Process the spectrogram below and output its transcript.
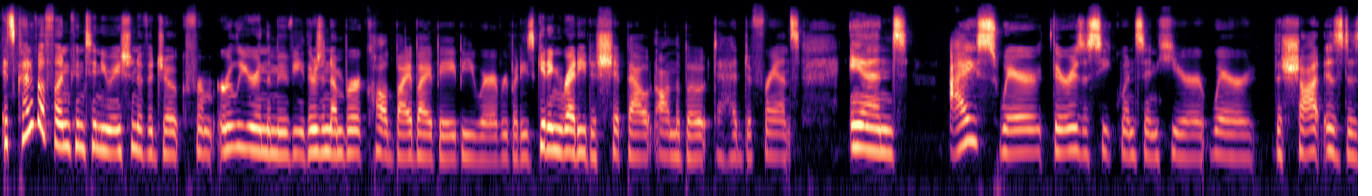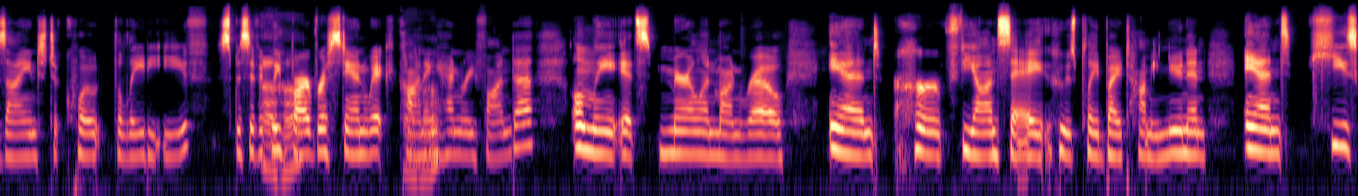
it's kind of a fun continuation of a joke from earlier in the movie. There's a number called Bye Bye Baby where everybody's getting ready to ship out on the boat to head to France. And I swear there is a sequence in here where the shot is designed to quote the Lady Eve, specifically uh-huh. Barbara Stanwyck conning uh-huh. Henry Fonda, only it's Marilyn Monroe and her fiance, who's played by Tommy Noonan. And he's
